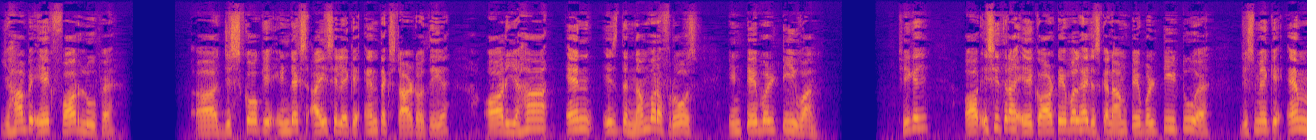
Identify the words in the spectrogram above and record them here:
یہاں پہ ایک فور لوپ ہے جس کو کہ انڈیکس آئی سے لے کے این تک اسٹارٹ ہوتی ہے، اور یہاں N is the number of rows in table T one ٹھیک ہے جی؟ اور اسی طرح ایک اور ٹیبل ہے، جس کا نام ٹیبل ٹی ٹو ہے، جس میں کہ M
